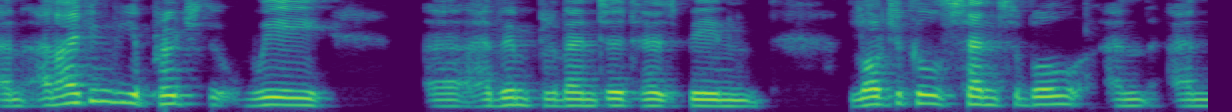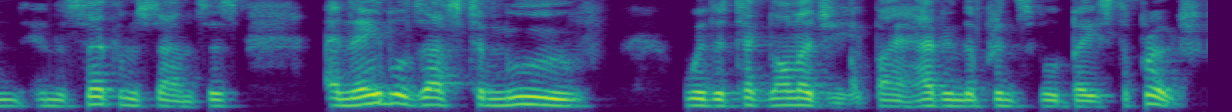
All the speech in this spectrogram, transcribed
And, and I think the approach that we uh, have implemented has been logical, sensible, and, and in the circumstances enables us to move with the technology by having the principle based approach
